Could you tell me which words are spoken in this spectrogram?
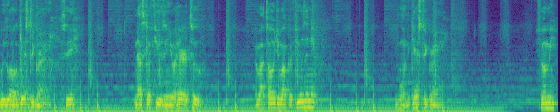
we go against the grain, see? And that's confusing your hair too. Remember I told you about confusing it? You going against the grain. Feel me?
